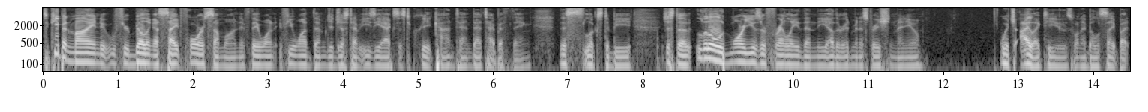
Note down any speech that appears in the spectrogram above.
to keep in mind if you're building a site for someone, if they want, if you want them to just have easy access to create content, that type of thing. This looks to be just a little more user friendly than the other administration menu which I like to use when I build a site, but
